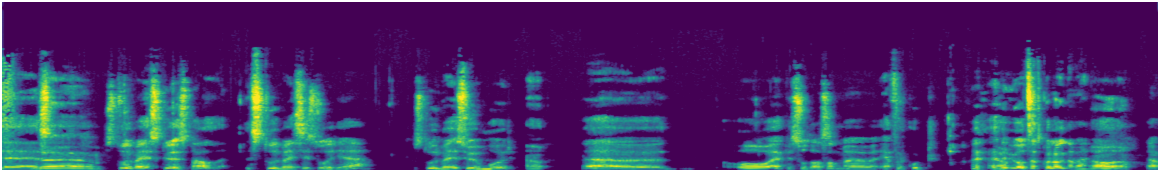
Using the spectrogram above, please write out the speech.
det Det, storveis skuespill, storveis historie, storveis humor. Ja. Eh, og episoder som eh, er for kort. Uansett hvor lang de er. ja, ja.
